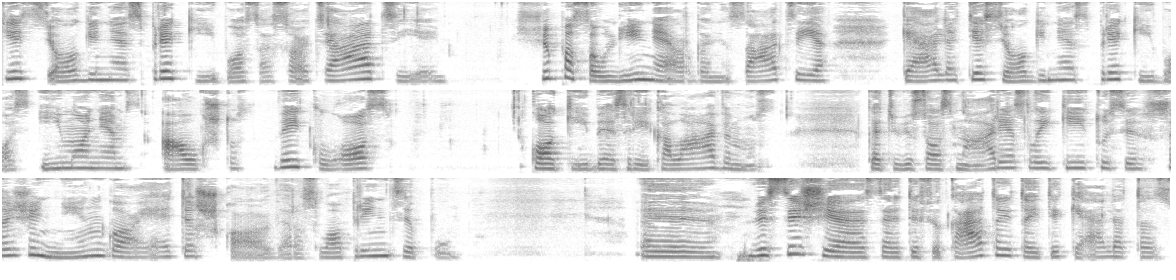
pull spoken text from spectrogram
tiesioginės prekybos asociacijai ši pasaulinė organizacija kelia tiesioginės prekybos įmonėms aukštus veiklos kokybės reikalavimus, kad visos narės laikytųsi sažiningo, etiško verslo principų. E, visi šie sertifikatai tai tik keletas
